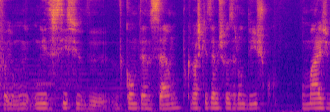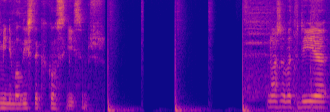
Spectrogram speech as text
Foi um, um exercício de, de, contenção, porque nós quisemos fazer um disco o mais minimalista que conseguíssemos. Nós na bateria,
